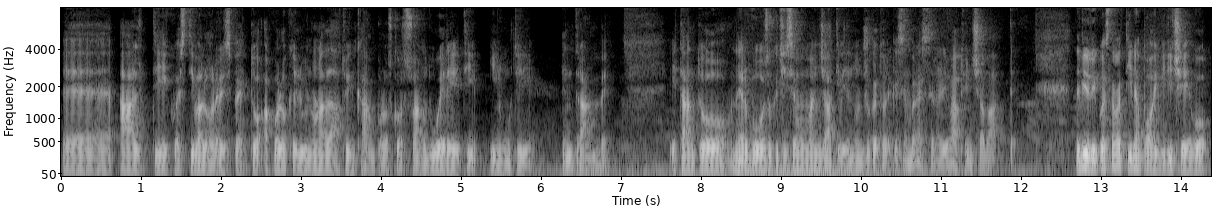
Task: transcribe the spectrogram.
eh, alti questi valori rispetto a quello che lui non ha dato in campo lo scorso anno, due reti inutili, entrambe. E tanto nervoso che ci siamo mangiati vedendo un giocatore che sembra essere arrivato in ciabatte. Nel video di questa mattina poi vi dicevo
